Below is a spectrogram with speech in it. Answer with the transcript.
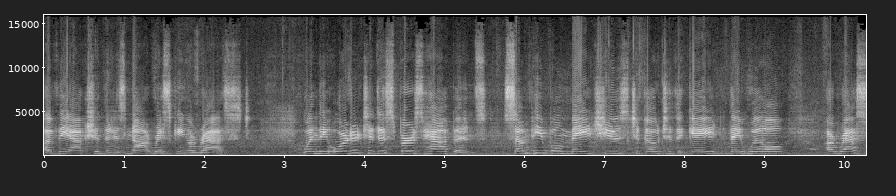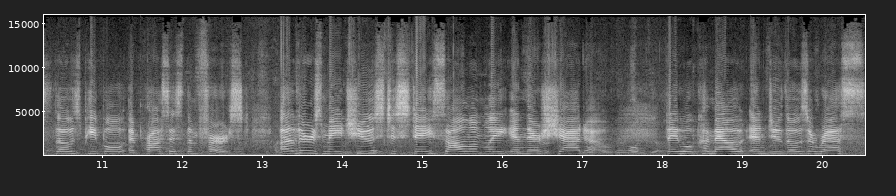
of the action that is not risking arrest. When the order to disperse happens, some people may choose to go to the gate. They will arrest those people and process them first. Others may choose to stay solemnly in their shadow. They will come out and do those arrests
